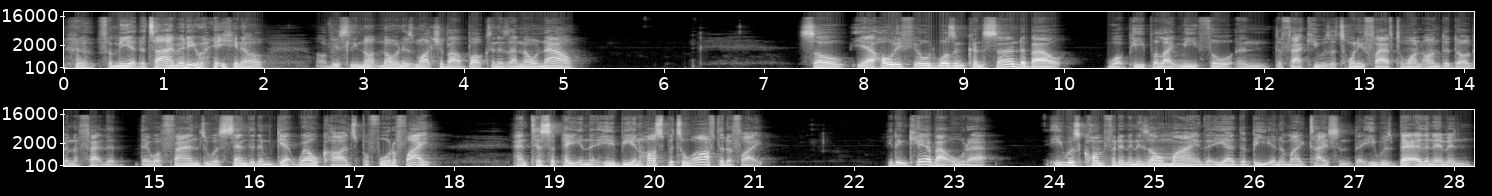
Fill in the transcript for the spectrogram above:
for me at the time, anyway. You know, obviously not knowing as much about boxing as I know now. So yeah, Holyfield wasn't concerned about what people like me thought and the fact he was a 25 to 1 underdog and the fact that there were fans who were sending him get well cards before the fight, anticipating that he'd be in hospital after the fight. He didn't care about all that. He was confident in his own mind that he had the beating of Mike Tyson, that he was better than him in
